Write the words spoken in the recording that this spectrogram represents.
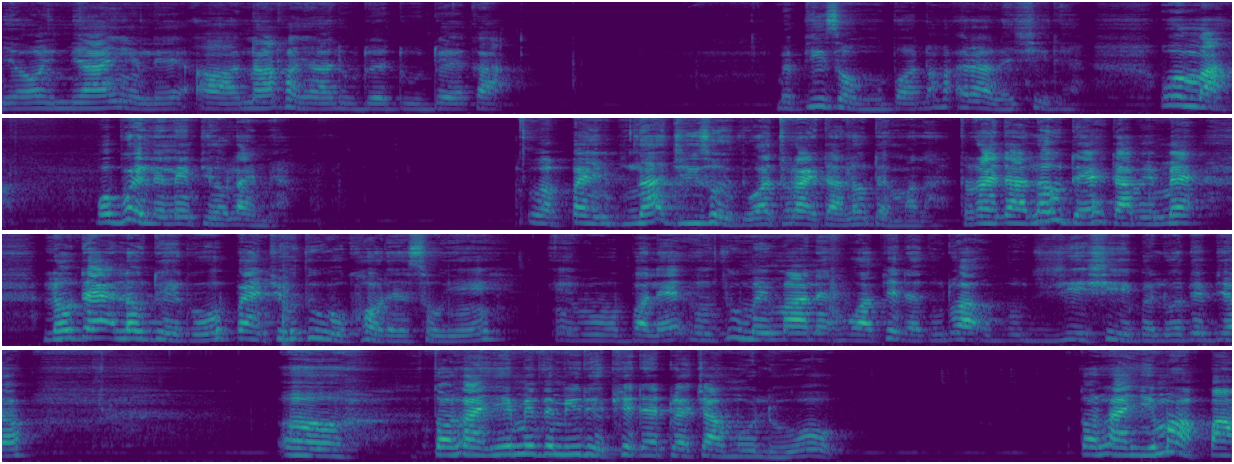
များရင်များရင်လည်းအာနားထောင်ရလူတွေတူတွေကမပြည့်စုံဘူးပေါ့နော်အဲ့ဒါလည်းရှိတယ်ဥပမာပုတ်ပွေလေးလေးပြောလိုက်မယ်ဟို ပိုင်နတ်ကြီးဆိုရင်သူကဒရိုက်တာလောက်တယ်မလားဒရိုက်တာလောက်တယ်ဒါပေမဲ့လောက်တဲ့အလုပ်တွေကိုပန်ဖြိုးသူကိုခေါ်တယ်ဆိုရင်ဟိုဗလဲသူ့မိမနဲ့ဟိုဟာဖြစ်တယ်သူတို့ကရေရှည်ပဲလို့ပြောအော်တော်လှန်ရေးမင်းသမီးတွေဖြစ်တဲ့အတွက်ကြောင့်မို့လို့တော်လှန်ရေးမှာပါ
